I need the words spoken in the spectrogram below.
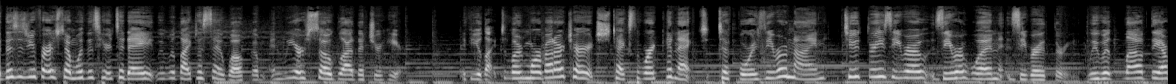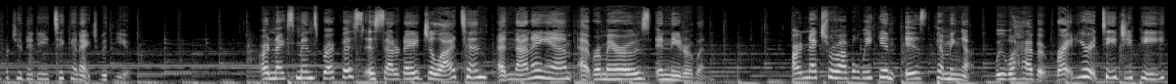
If this is your first time with us here today, we would like to say welcome, and we are so glad that you're here. If you'd like to learn more about our church, text the word connect to 409 230 0103. We would love the opportunity to connect with you. Our next men's breakfast is Saturday, July 10th at 9 a.m. at Romero's in Nederland. Our next revival weekend is coming up. We will have it right here at TGP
